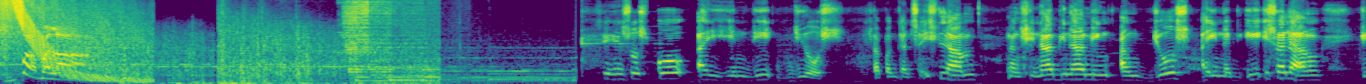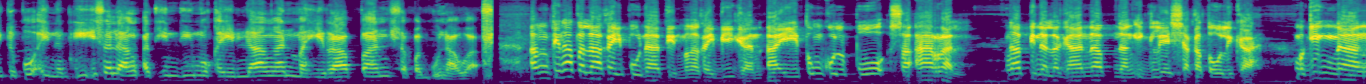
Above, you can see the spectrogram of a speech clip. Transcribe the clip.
at babala! Si Jesus po ay hindi Diyos. Sapagkat sa Islam, nang sinabi naming ang Diyos ay nag-iisa lang, ito po ay nag-iisa lang at hindi mo kailangan mahirapan sa pag-unawa. Ang tinatalakay po natin mga kaibigan ay tungkol po sa aral na pinalaganap ng Iglesia Katolika maging ng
